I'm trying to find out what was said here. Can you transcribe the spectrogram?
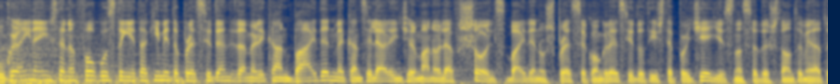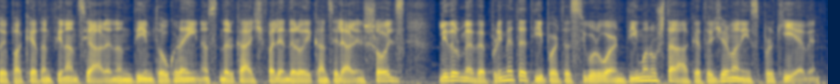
Ukraina ishte në fokus të një takimi të presidentit amerikan Biden me kancelarin gjerman Olaf Scholz. Biden u shpreh se Kongresi do të ishte përgjegjës nëse dështon të miratojë paketën financiare në ndihmë të Ukrainës. Ndërkaq, falenderoi kancelarin Scholz lidhur me veprimet e tij për të siguruar ndihmën ushtarake të Gjermanisë për Kievin.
